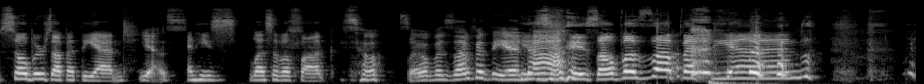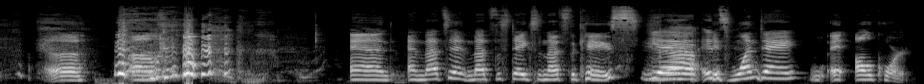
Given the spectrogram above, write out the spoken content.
sobers up at the end, Yes. and he's less of a fuck. So Soba's up at the end, He's, huh? he sobers up at the end. uh, um, and and that's it. And that's the stakes. And that's the case. Yeah, It's, it's, one day, w- all court.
